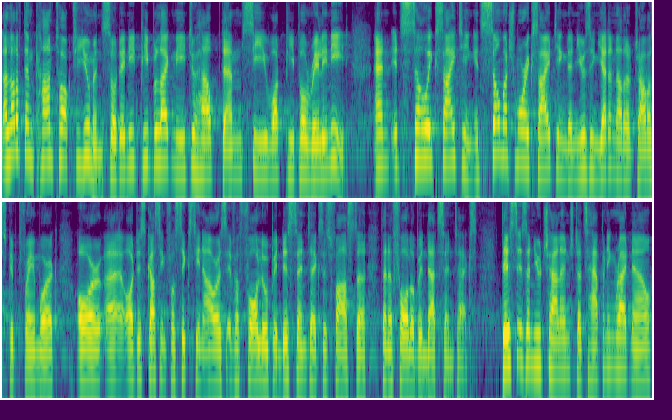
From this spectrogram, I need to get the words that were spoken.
a lot of them can't talk to humans, so they need people like me to help them see what people really need. And it's so exciting. It's so much more exciting than using yet another JavaScript framework or, uh, or discussing for 16 hours if a for loop in this syntax is faster than a for loop in that syntax. This is a new challenge that's happening right now,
